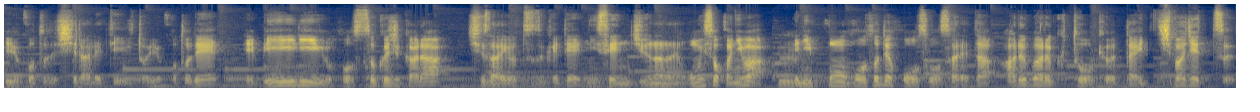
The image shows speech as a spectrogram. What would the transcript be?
いうことで知られているということで、えー B リーグ発足時から取材を続けて2017年大晦日には、うんえー日本放送で放送されたアルバルク東京対千葉ジェッツ、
